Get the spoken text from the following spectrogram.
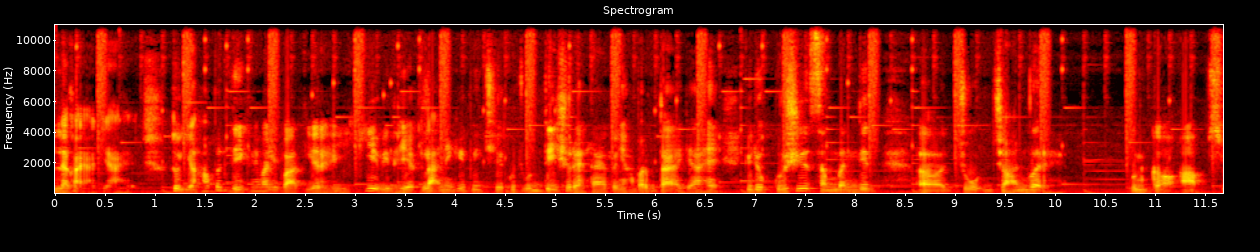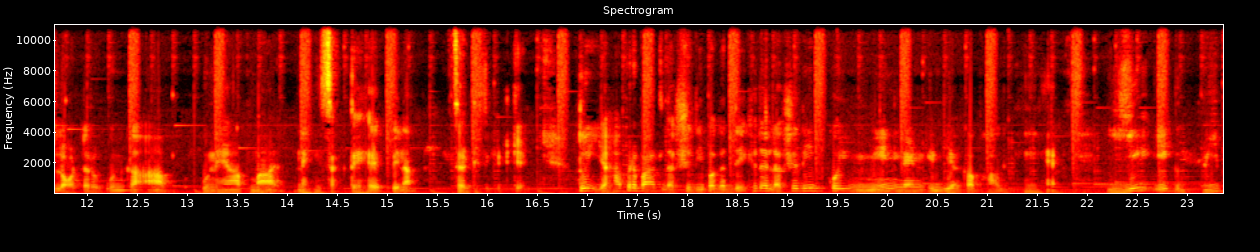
लगाया गया है। तो यहाँ पर देखने वाली बात यह रहेगी कि ये विधेयक लाने के पीछे कुछ उद्देश्य रहता है। तो यहाँ पर बताया गया है कि जो कृषि संबंधित जो जानवर है, उनका आप स्लॉटर उनका आप, उन्हें आप मार नहीं सकते हैं बिना सर्टिफिकेट के। तो यहाँ पर बात लक्षद्वीप, अगर देखें तो लक्षद्वीप कोई मेन लैंड इंडिया का भाग नहीं है। ये एक द्वीप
